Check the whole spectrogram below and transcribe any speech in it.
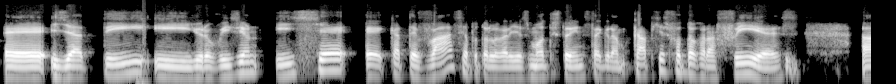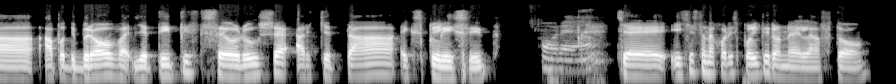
Ε, γιατί η Eurovision είχε ε, κατεβάσει από το λογαριασμό της στο Instagram κάποιες φωτογραφίες από την πρόβα γιατί τις θεωρούσε αρκετά explicit. Ωραία. Και είχε στεναχωρήσει πολύ τη Ρονέλα αυτό.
